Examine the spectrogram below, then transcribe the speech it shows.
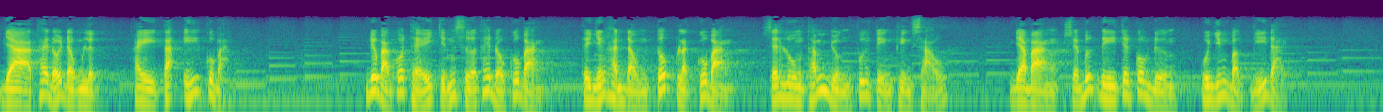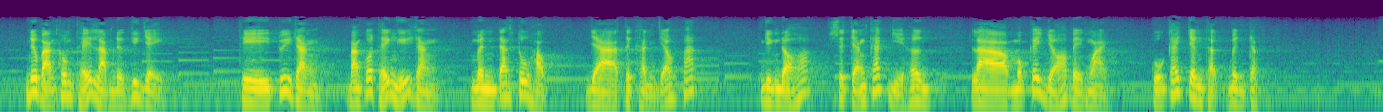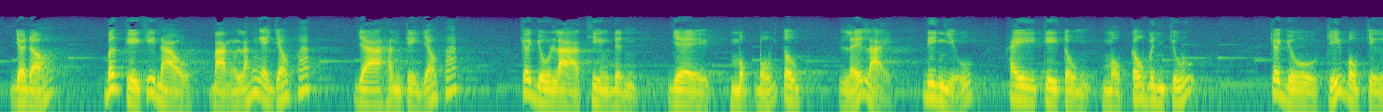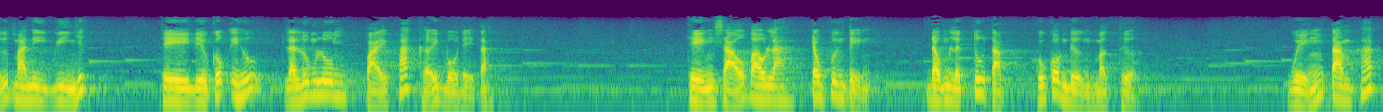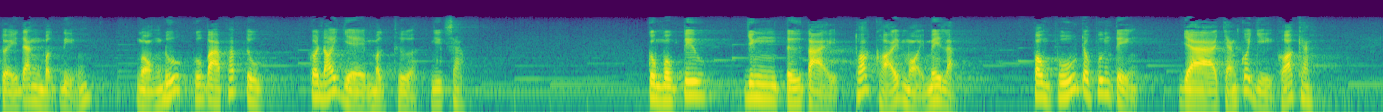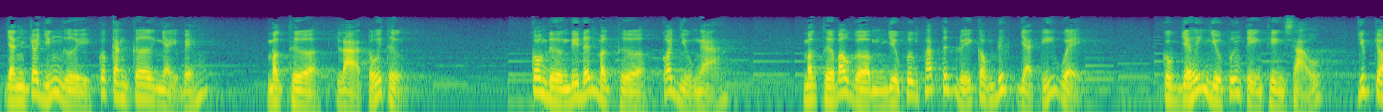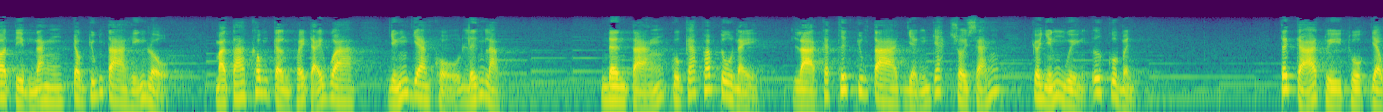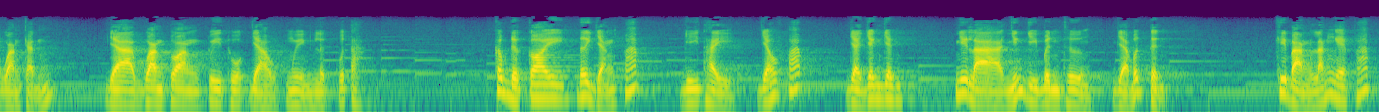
và thay đổi động lực hay tác ý của bạn. Nếu bạn có thể chỉnh sửa thái độ của bạn, thì những hành động tốt lành của bạn sẽ luôn thấm nhuần phương tiện thiền xảo và bạn sẽ bước đi trên con đường của những bậc vĩ đại. Nếu bạn không thể làm được như vậy, thì tuy rằng bạn có thể nghĩ rằng mình đang tu học và thực hành giáo pháp, nhưng đó sẽ chẳng khác gì hơn là một cái vỏ bề ngoài của cái chân thật bên trong. Do đó, bất kỳ khi nào bạn lắng nghe giáo pháp và hành trì giáo pháp, cho dù là thiền định về một bổn tôn, lễ lại, đi nhiễu hay trì tùng một câu minh chú, cho dù chỉ một chữ mani duy nhất, thì điều cốt yếu là luôn luôn phải phát khởi Bồ Đề Tâm. Thiện xảo bao la trong phương tiện, động lực tu tập của con đường mật thừa. Quyển Tam Pháp Tuệ Đăng Mật Điển, ngọn đuốc của ba pháp tu, có nói về mật thừa như sau. Cùng mục tiêu, nhưng tự tại thoát khỏi mọi mê lầm, phong phú trong phương tiện và chẳng có gì khó khăn, dành cho những người có căn cơ nhạy bén. Mật thừa là tối thượng. Con đường đi đến mật thừa có nhiều ngã. Mật thừa bao gồm nhiều phương pháp tích lũy công đức và trí huệ, cùng với nhiều phương tiện thiền xảo giúp cho tiềm năng trong chúng ta hiển lộ mà ta không cần phải trải qua những gian khổ lớn lao. Nền tảng của các pháp tu này là cách thức chúng ta dẫn dắt soi sáng cho những nguyện ước của mình. Tất cả tùy thuộc vào hoàn cảnh và hoàn toàn tùy thuộc vào nguyện lực của ta. Không được coi nơi giảng pháp, vị thầy, giáo pháp và dân dân như là những gì bình thường và bất tịnh. Khi bạn lắng nghe pháp,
